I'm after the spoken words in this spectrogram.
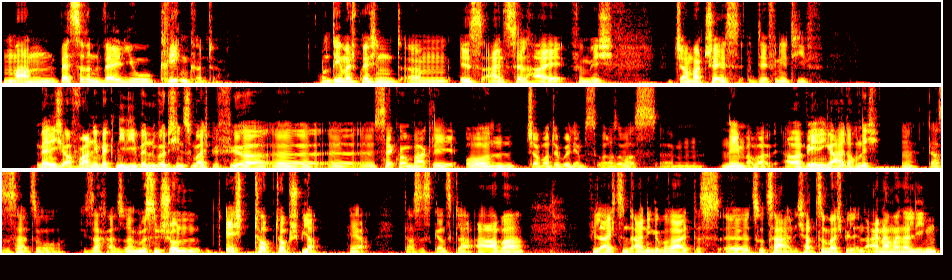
man besseren Value kriegen könnte. Und dementsprechend ähm, ist 1 Sell High für mich Jammer Chase definitiv. Wenn ich auf Running Back needy bin, würde ich ihn zum Beispiel für äh, äh, Saquon Barkley und Javante Williams oder sowas ähm, nehmen, aber, aber weniger halt auch nicht. Ne? Das ist halt so die Sache. Also da müssen schon echt Top-Top-Spieler her. Das ist ganz klar. Aber vielleicht sind einige bereit, das äh, zu zahlen. Ich hatte zum Beispiel in einer meiner Ligen,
